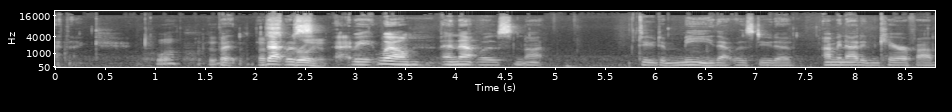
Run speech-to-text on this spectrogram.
I think. Well, But that's that was brilliant. I mean, well, and that was not due to me. That was due to I mean, I didn't care if I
